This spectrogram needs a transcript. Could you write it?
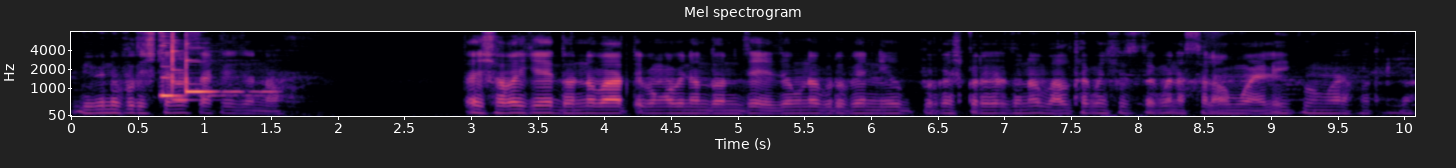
বিভিন্ন প্রতিষ্ঠানের চাকরির জন্য। তাই সবাইকে ধন্যবাদ এবং অভিনন্দন যে যমুনা গ্রুপের নিয়োগ প্রকাশ করার জন্য। ভালো থাকবেন, সুস্থ থাকবেন। আসসালামু আলাইকুম রহমতুল্লাহ।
